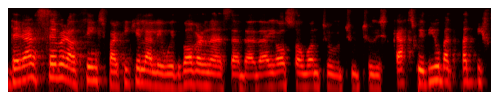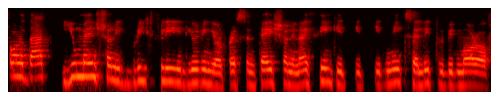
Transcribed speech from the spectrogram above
there are several things, particularly with governance, that, that I also want to, to, to, discuss with you. But, but before that, you mentioned it briefly during your presentation, and I think it, it, it needs a little bit more of,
